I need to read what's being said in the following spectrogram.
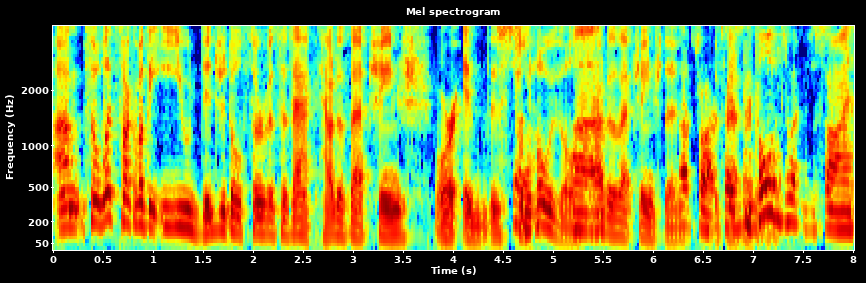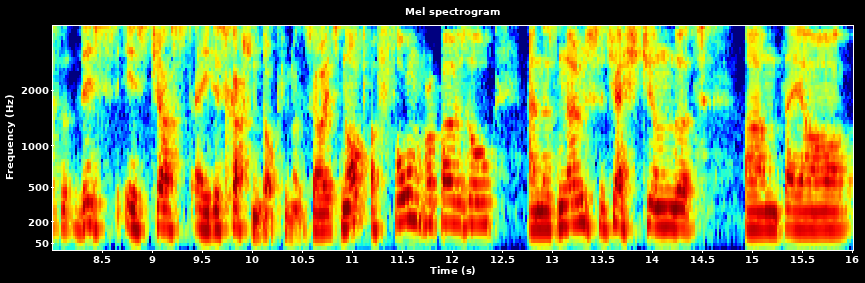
Um, so let's talk about the EU Digital Services Act. How does that change, or this so, proposal, uh, how does that change the? That's right. So it's important to emphasise that this is just a discussion document. So it's not a formal proposal, and there's no suggestion that um, they are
